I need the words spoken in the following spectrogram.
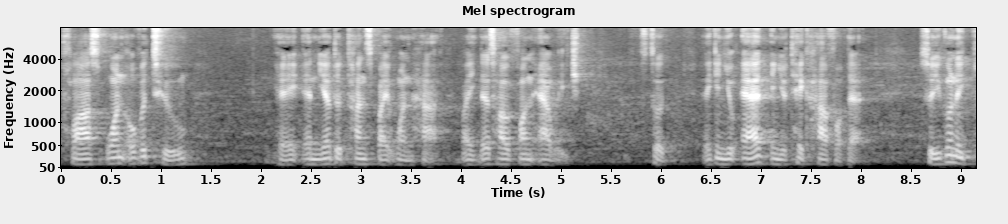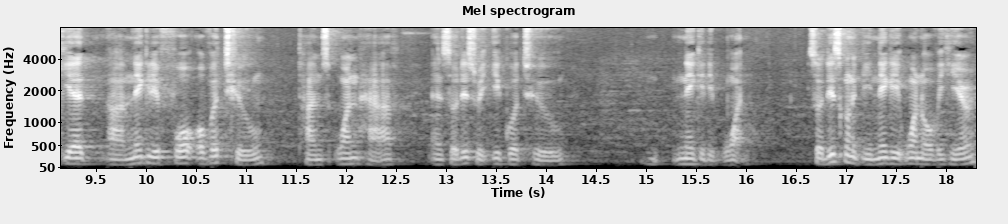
plus 1 over 2, okay, and you have to times by 1 half, right? That's how you find average. So again, you add and you take half of that. So you're going to get uh, negative 4 over 2 times 1 half, and so this will equal to negative 1. So this is going to be negative 1 over here,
